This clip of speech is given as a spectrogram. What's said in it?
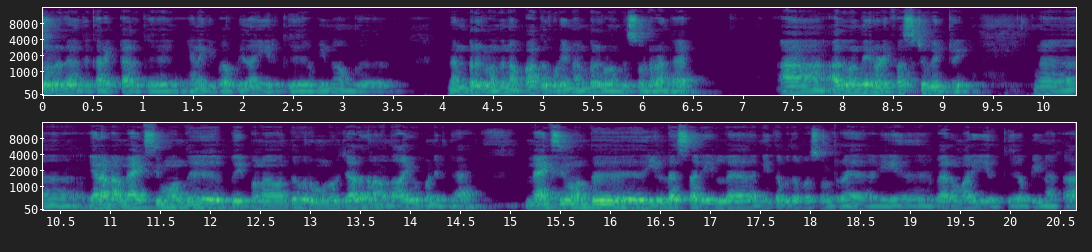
சொல்கிறது எனக்கு கரெக்டாக இருக்குது எனக்கு இப்போ அப்படி தான் இருக்குது அப்படின்னு அவங்க நண்பர்கள் வந்து நான் பார்க்கக்கூடிய நண்பர்கள் வந்து சொல்கிறாங்க அது வந்து என்னுடைய ஃபஸ்ட்டு வெற்றி. ஏன்னா நான் மேக்ஸிமம் வந்து இப்போ இப்போ நான் வந்து ஒரு முந்நூறு ஜாதகம் நான் வந்து ஆய்வு பண்ணியிருக்கேன். மேக்ஸிமம் வந்து இல்லை சரியில்லை நீ தப்பு தப்பாக சொல்கிற வேறு மாதிரி இருக்குது அப்படின்னாக்கா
